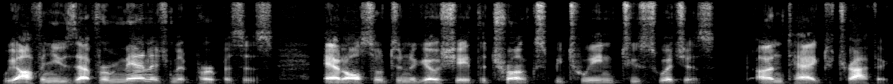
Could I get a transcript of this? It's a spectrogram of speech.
We often use that for management purposes and also to negotiate the trunks between two switches, untagged traffic.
